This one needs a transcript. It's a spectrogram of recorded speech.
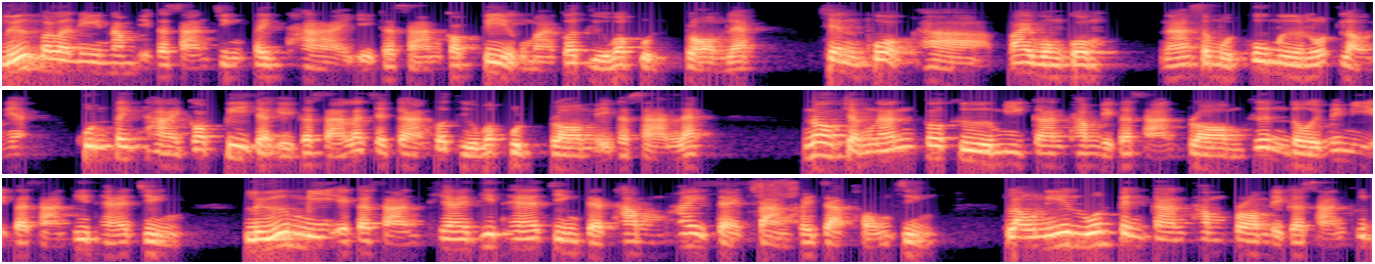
หรือกรณีนำเอกสารจริงไปถ่ายเอกสารก๊อปปี้ออกมา ก็ถือว่าคุณปลอมแล้ว เช่นพวกอ่าป้ายวงกลมนะสมุดคู่มือรถเหล่านี้ คุณไปถ่ายก๊อปปี้จากเอกสารราชการก็ถือว่าคุณปลอมเอกสารแล้วนอกจากนั้นก็คือมีการทำเอกสารปลอมขึ้น โดยไม่มีเอกสารที่แท้จริง หรือมีเอกสารที่แท้จริง แต่ทำให้แตกต่างไปจากของจริง เหล่านี้ล้วนเป็นการทำปลอมเอกสารขึ้น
